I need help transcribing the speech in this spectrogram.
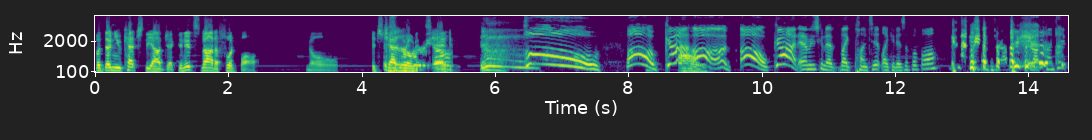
But then you catch the object, and it's not a football. No, it's Is Chad it a head. Oh. Oh God. Oh. Oh. Oh God. And I'm just gonna like punt it like it is a football. like drop, drop punt it.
